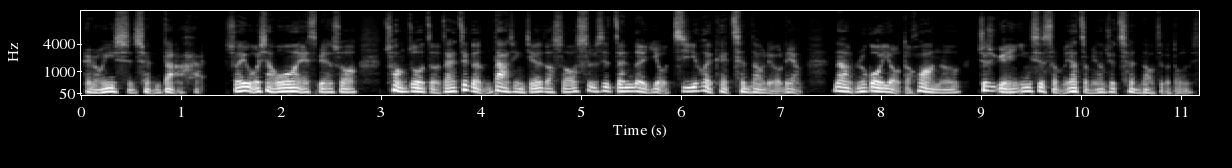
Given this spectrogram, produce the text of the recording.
很容易石沉大海？所以我想问问 S 边说，创作者在这个大型节日的时候，是不是真的有机会可以蹭到流量？那如果有的话呢，就是原因是什么？要怎么样去蹭到这个东西？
